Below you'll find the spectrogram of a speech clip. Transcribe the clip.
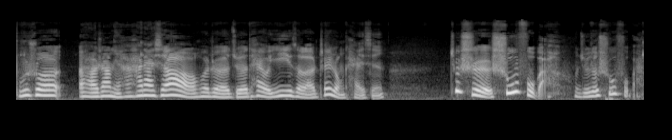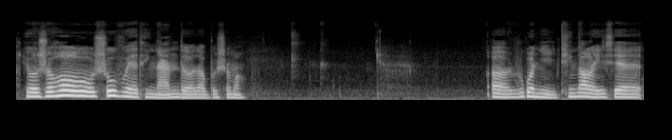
不是说啊让你哈哈大笑或者觉得太有意思了这种开心，就是舒服吧，我觉得舒服吧，有时候舒服也挺难得的，不是吗？呃，如果你听到了一些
